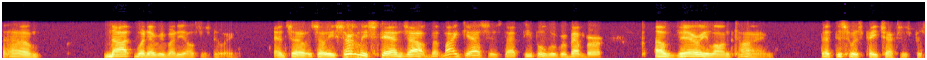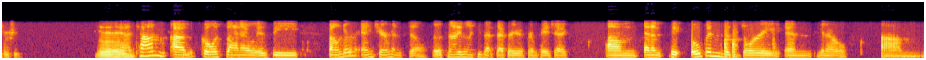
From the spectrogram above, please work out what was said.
um, not what everybody else is doing. And so, so he certainly stands out. But my guess is that people will remember a very long time that this was Paychex's position. Um, yeah, Tom uh, Golisano is the founder and chairman still, so it's not even like he's that separated from Paychex. Um, and they opened the story, and you know, um,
